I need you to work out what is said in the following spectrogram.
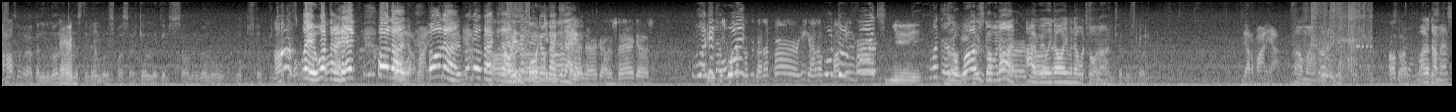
Oh, Så kan ni man Damn. använda ställen både spasarken med samermen och uppstopp. Oh, ah, wait, what the heck? Hold on, hold on. We're going back to that. Oh, We're he's a gonna go back to that. there it goes, there it goes. Look at that. What? motherfucker got a bird. He got a What fucking bird. Yeah. What in the world is going on? bird, I really don't even know what's going on. Oh my god. Hold on. What a dumbass.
